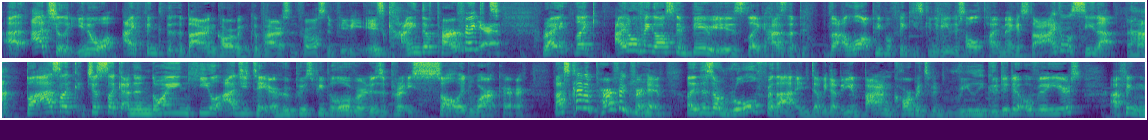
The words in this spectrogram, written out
Uh, actually, you know what? I think that the Baron Corbin comparison for Austin Theory is kind of perfect. Yeah. Right? Like, I don't think Austin Theory is like has the. That a lot of people think he's going to be this all-time megastar. I don't see that. Uh-huh. But as like just like an annoying heel agitator who puts people over, and is a pretty solid worker, that's kind of perfect for him. Like, there's a role for that in WWE, and Baron Corbin's been really good at it over the years. I think,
